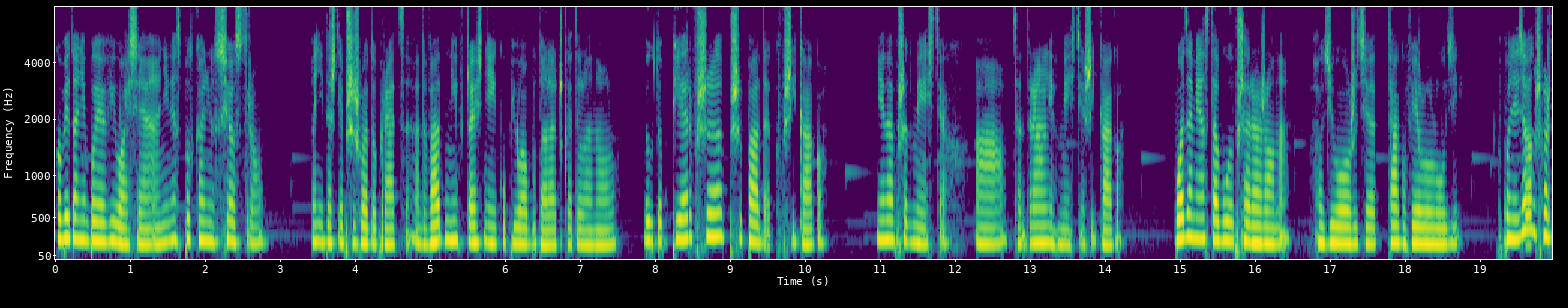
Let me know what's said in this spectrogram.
Kobieta nie pojawiła się ani na spotkaniu z siostrą, ani też nie przyszła do pracy, a dwa dni wcześniej kupiła buteleczkę Tylenolu. Był to pierwszy przypadek w Chicago. Nie na przedmieściach, a centralnie w mieście Chicago. Władze miasta były przerażone. Chodziło o życie tak wielu ludzi. W poniedziałek 4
